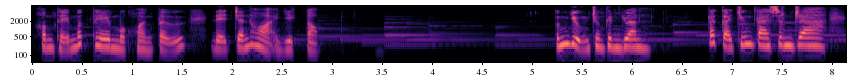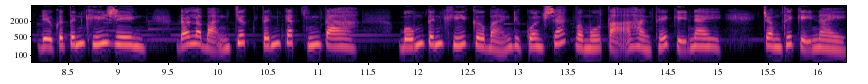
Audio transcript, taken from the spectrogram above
không thể mất thêm một hoàng tử để tránh họa diệt tộc. Ứng dụng trong kinh doanh Tất cả chúng ta sinh ra đều có tính khí riêng, đó là bản chất tính cách chúng ta, Bốn tính khí cơ bản được quan sát và mô tả hàng thế kỷ nay. Trong thế kỷ này,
